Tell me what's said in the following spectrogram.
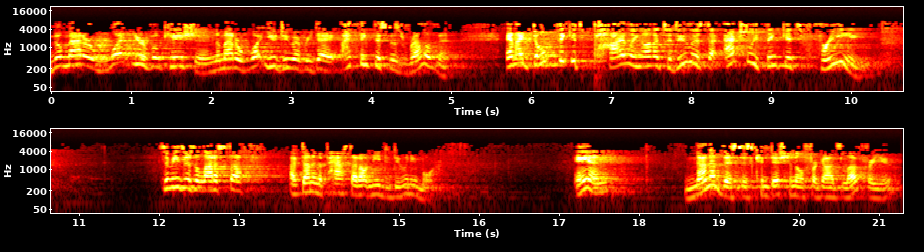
No matter what your vocation, no matter what you do every day, I think this is relevant. And I don't think it's piling on a to do list. I actually think it's freeing. So it means there's a lot of stuff I've done in the past I don't need to do anymore. And none of this is conditional for God's love for you.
